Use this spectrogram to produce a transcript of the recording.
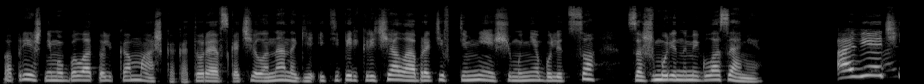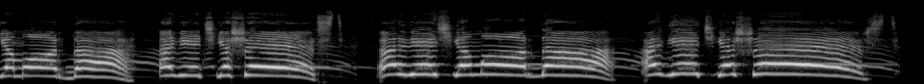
по-прежнему была только Машка, которая вскочила на ноги и теперь кричала, обратив к темнеющему небу лицо зажмуренными глазами. «Овечья морда! Овечья шерсть! Овечья морда! Овечья шерсть!»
